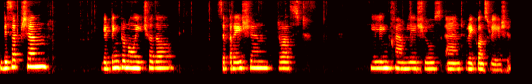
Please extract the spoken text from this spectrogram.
Deception getting to know each other separation trust healing family issues and reconciliation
